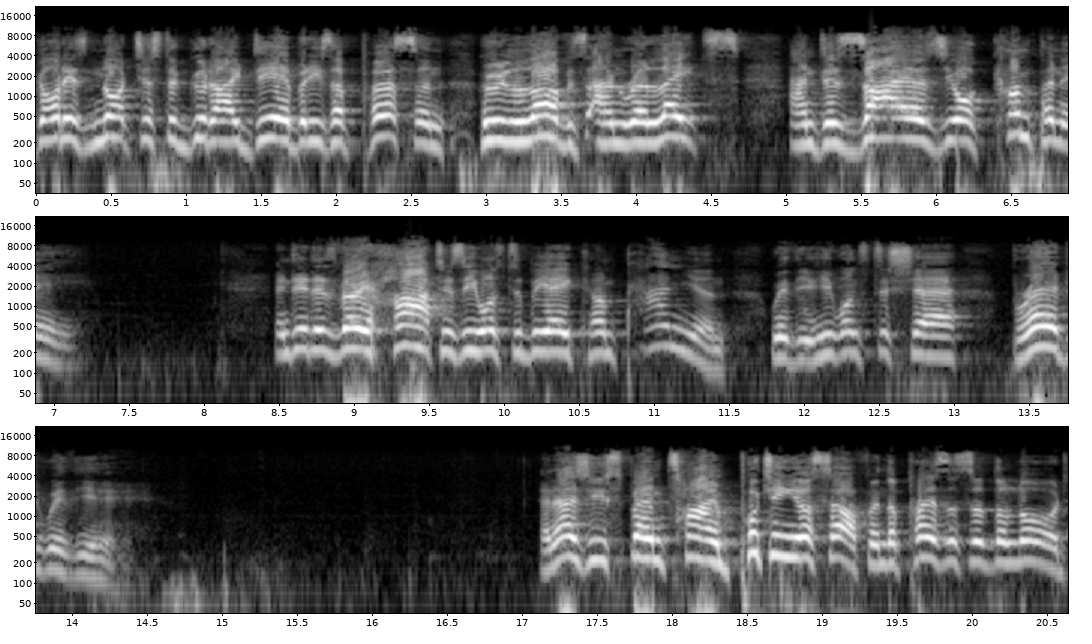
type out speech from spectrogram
God is not just a good idea, but He's a person who loves and relates and desires your company. Indeed, his very heart is He wants to be a companion with you. He wants to share bread with you. And as you spend time putting yourself in the presence of the Lord,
